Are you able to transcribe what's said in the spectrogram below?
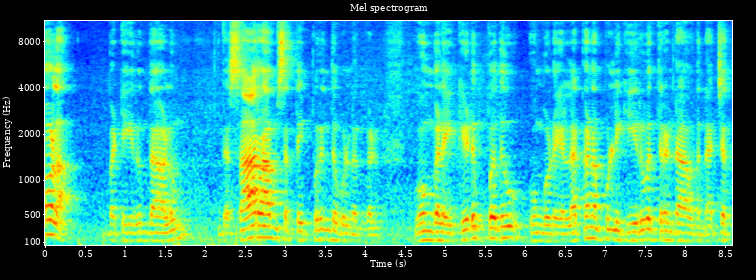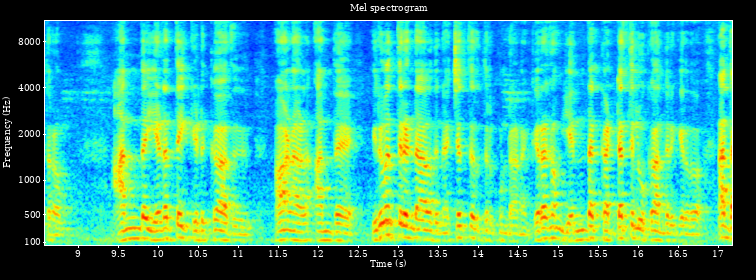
போகலாம். பட் இருந்தாலும் இந்த சாராம்சத்தை புரிந்து கொள்ளுங்கள். உங்களை கெடுப்பது உங்களுடைய லக்கண புள்ளிக்கு இருபத்தி ரெண்டாவது நட்சத்திரம். அந்த இடத்தை கெடுக்காது. ஆனால் அந்த இருபத்தி ரெண்டாவது நட்சத்திரத்திற்குண்டான கிரகம் எந்த கட்டத்தில் உட்கார்ந்திருக்கிறதோ அந்த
